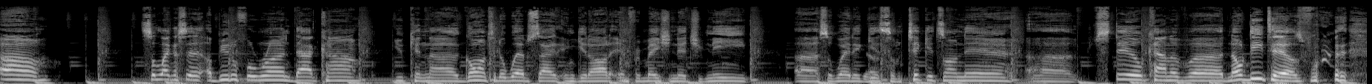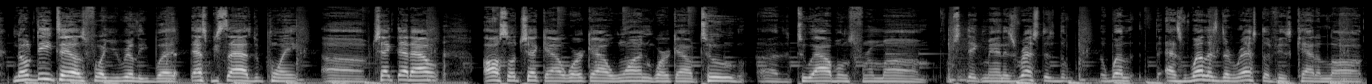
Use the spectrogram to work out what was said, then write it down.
Um, so like I said, a beautifulrun.com. You can uh, go onto the website and get all the information that you need. Uh, it's a way to get some tickets on there. Uh, still kind of uh, no details for no details for you really, but that's besides the point. Uh, check that out. Also check out Workout One, Workout Two, uh, the two albums from um, from Stic.man. As rest as the, the well as well as the rest of his catalog.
